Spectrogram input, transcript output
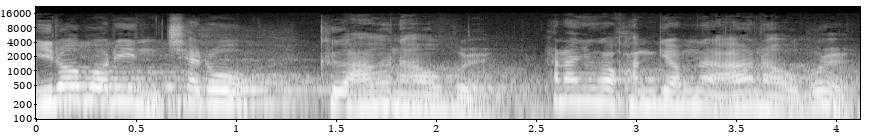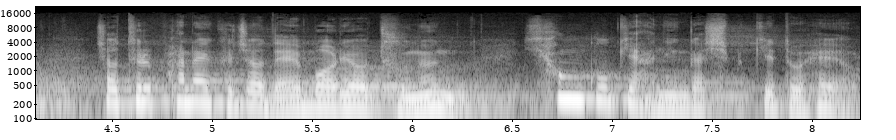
잃어버린 채로 그 아흔아홉을 하나님과 관계없는 아흔아홉을 저 들판에 그저 내버려 두는 형국이 아닌가 싶기도 해요.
